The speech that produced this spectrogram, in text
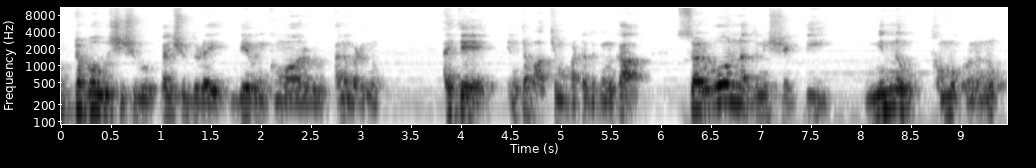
పుట్టబోవు శిశువు పరిశుద్ధుడై దేవుని కుమారుడు అనబడును. అయితే ఇంత వాక్యం పట్టదు కనుక సర్వోన్నతుని శక్తి నిన్ను కమ్ముకొనును.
